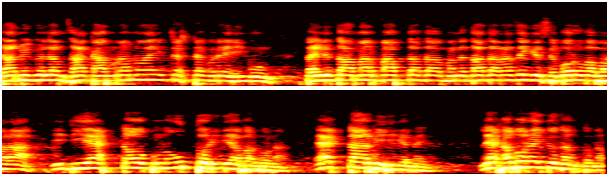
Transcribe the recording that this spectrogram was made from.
তা আমি বললাম যাক, আমরা নয়, চেষ্টা করে হিগুম। তাইলে তো আমার বাপ দাদা মানে দাদারা যে গেছে, বড় বাবারা, ইটি একটাও কোনো উত্তরই দেওয়া পারব না। একটা আরবি হিগে নাই। লেখাপড়াই তো জানতো না,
